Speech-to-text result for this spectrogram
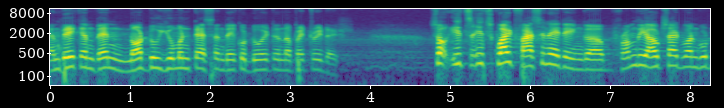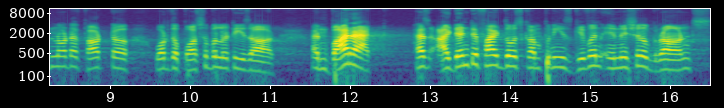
and they can then not do human tests and they could do it in a petri dish. So it's, it's quite fascinating. Uh, from the outside, one would not have thought uh, what the possibilities are. And BIRAC has identified those companies, given initial grants,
